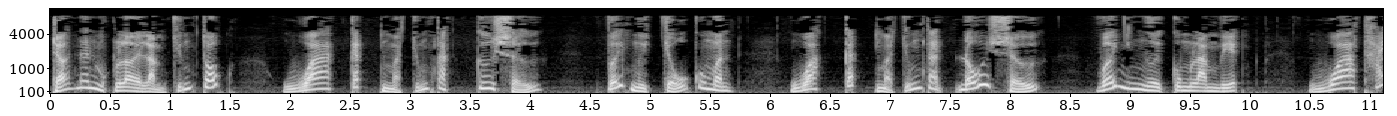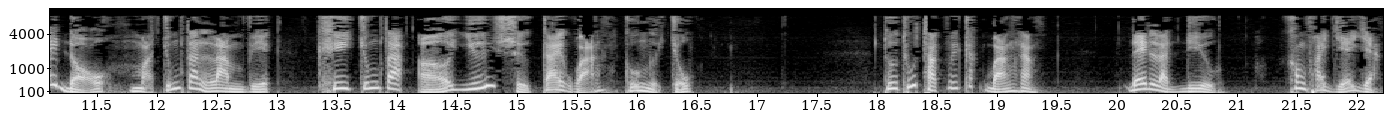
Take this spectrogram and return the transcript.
trở nên một lời làm chứng tốt qua cách mà chúng ta cư xử với người chủ của mình, qua cách mà chúng ta đối xử với những người cùng làm việc, qua thái độ mà chúng ta làm việc khi chúng ta ở dưới sự cai quản của người chủ. Tôi thú thật với các bạn rằng, đây là điều không phải dễ dàng.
